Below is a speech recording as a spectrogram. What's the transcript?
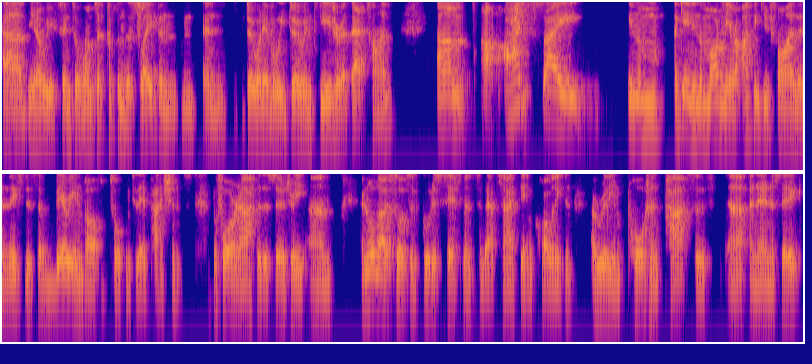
Uh, you know, we seem to want to put them to sleep and, and, and do whatever we do in theatre at that time. Um, I'd say in the again in the modern era, I think you'd find that anaesthetists are very involved in talking to their patients before and after the surgery, um, and all those sorts of good assessments about safety and quality are really important parts of uh, an anaesthetic.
